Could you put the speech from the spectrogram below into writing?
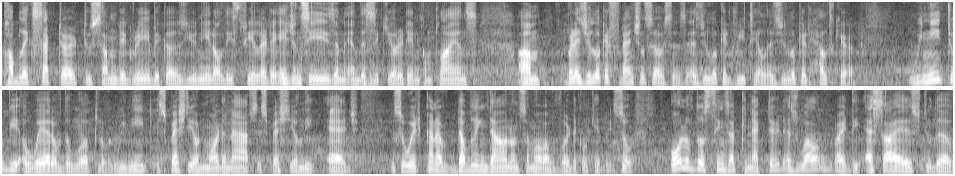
Public sector to some degree because you need all these three-letter agencies and, and the mm. security and compliance. Um, but as you look at financial services, as you look at retail, as you look at healthcare, we need to be aware of the workload. We need, especially on modern apps, especially on the edge. And so we're kind of doubling down on some of our vertical capabilities. So all of those things are connected as well, right? The SIs to the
